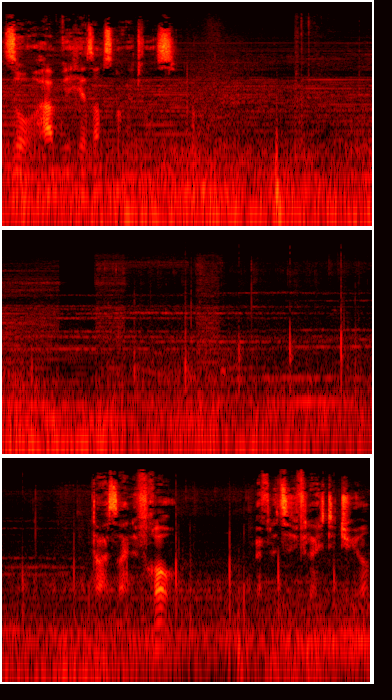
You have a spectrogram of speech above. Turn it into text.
So, haben wir hier sonst noch etwas? Ist eine Frau. Öffnet sich vielleicht die Tür?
